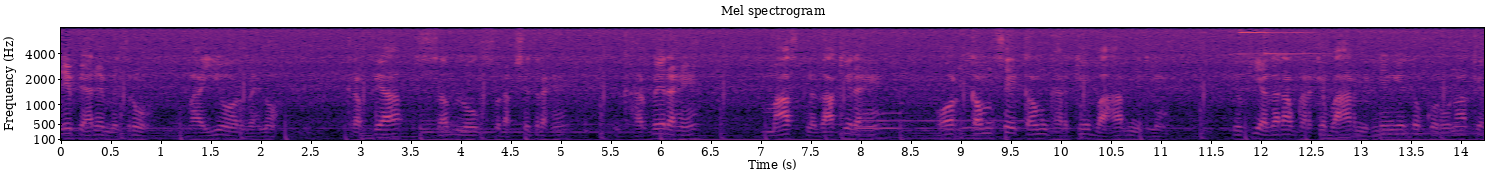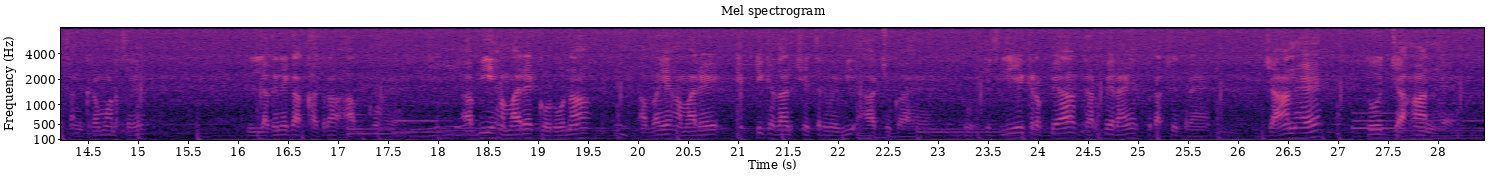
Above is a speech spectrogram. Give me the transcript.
मेरे प्यारे मित्रों, भाइयों और बहनों, कृपया सब लोग सुरक्षित रहें, घर पे रहें, मास्क लगा के रहें और कम से कम घर के बाहर निकलें। क्योंकि अगर आप घर के बाहर निकलेंगे तो कोरोना के संक्रमण से लगने का खतरा आपको है। अभी हमारे कोरोना अब हमारे टिट्टी खदान क्षेत्र में भी आ चुका है। तो इसलिए कृपया घर पे रहें, सुरक्षित रहें। जान है तो जहान है।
